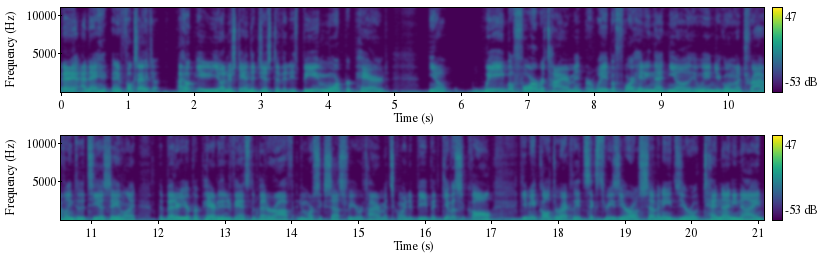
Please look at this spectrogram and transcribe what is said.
And, and, I, and folks, I, I hope you, you understand the gist of it is being more prepared, you know, way before retirement or way before hitting that, you know, when you're going on traveling to the TSA line, the better you're prepared in advance, the better off and the more successful your retirement's going to be. But give us a call. Give me a call directly at 630 780 1099.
